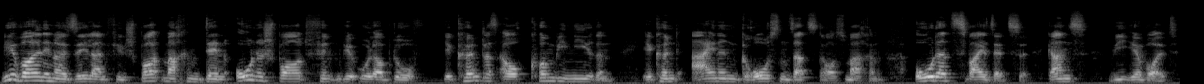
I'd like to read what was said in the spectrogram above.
Wir wollen in Neuseeland viel Sport machen, denn ohne Sport finden wir Urlaub doof. Ihr könnt das auch kombinieren. Ihr könnt einen großen Satz draus machen oder zwei Sätze, ganz wie ihr wollt.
